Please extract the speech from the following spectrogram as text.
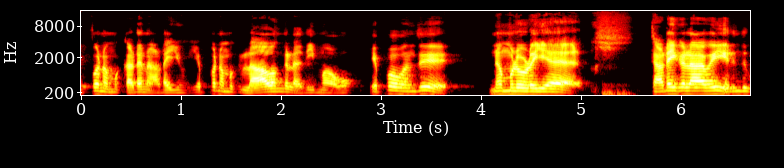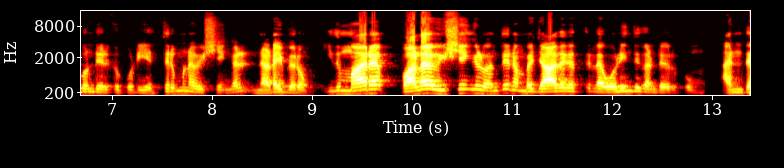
எப்போ நம்ம கடன் அடையும்? எப்போ நமக்கு லாபங்கள் அதிகமாகும்? எப்போ வந்து நம்மளுடைய தடைகளாகவே இருந்து கொண்டு இருக்கக்கூடிய திருமண விஷயங்கள் நடைபெறும். இது மாற பல விஷயங்கள் வந்து நம்ம ஜாதகத்துல ஒளிந்து கொண்டு இருக்கும். அந்த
